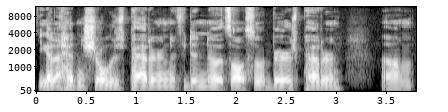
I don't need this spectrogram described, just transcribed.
you got a head and shoulders pattern. If you didn't know, it's also a bearish pattern. Um,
